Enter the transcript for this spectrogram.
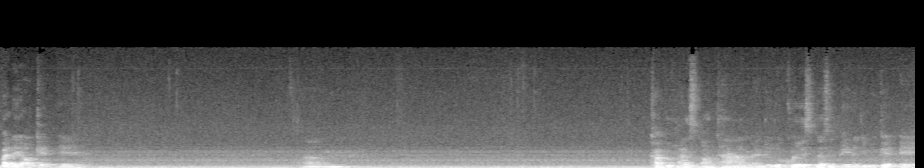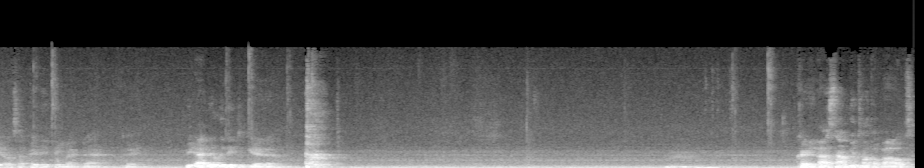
but they all get A. Um, come to class on time and do the quiz doesn't mean that you will get A or some- anything like that. Okay, we add everything together. Okay, last time we talked about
